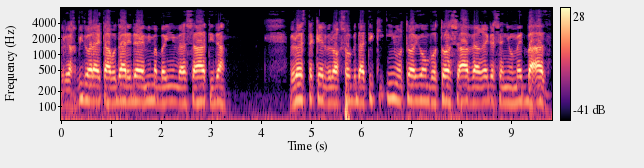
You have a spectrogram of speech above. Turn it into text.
ולא יכבידו עלי את העבודה על ידי הימים הבאים והשעה העתידה. ולא אסתכל ולא אחשוב בדעתי כי אם אותו היום ואותו השעה והרגע שאני עומד בה אז.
